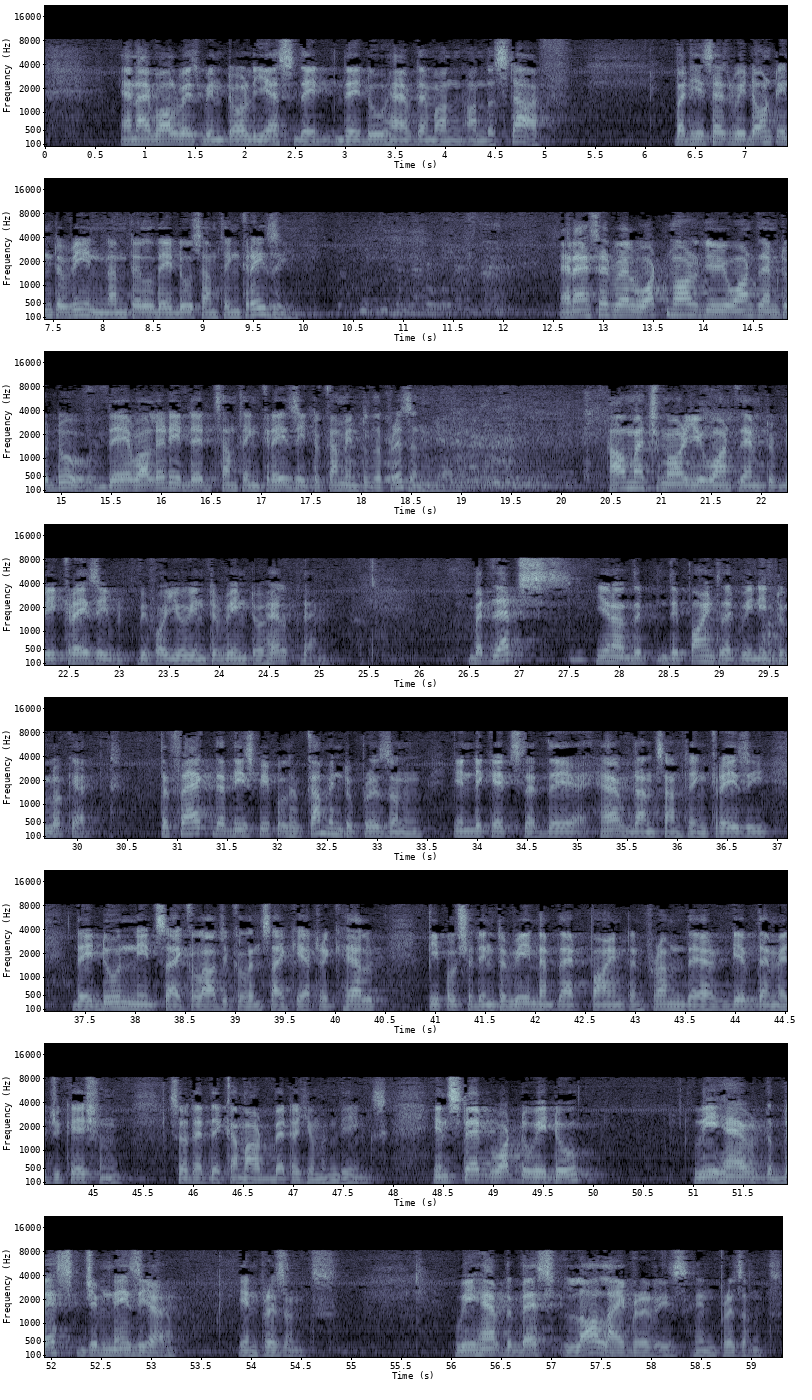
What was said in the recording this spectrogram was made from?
And I've always been told, yes, they, they do have them on, on the staff. But he says we don't intervene until they do something crazy. And I said, well, what more do you want them to do? They have already did something crazy to come into the prison here. How much more you want them to be crazy before you intervene to help them? But that's, you know, the, the point that we need to look at. The fact that these people have come into prison indicates that they have done something crazy. They do need psychological and psychiatric help. People should intervene at that point and from there give them education so that they come out better human beings. Instead, what do we do? We have the best gymnasia in prisons. We have the best law libraries in prisons.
